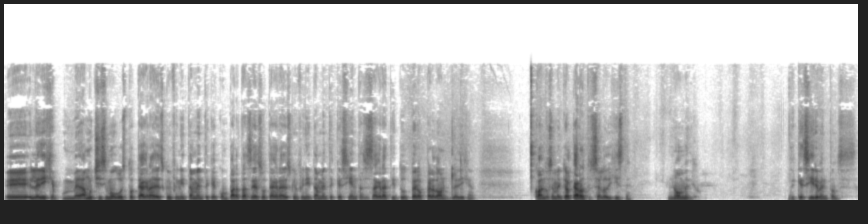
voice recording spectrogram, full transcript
eh, le dije, me da muchísimo gusto, te agradezco infinitamente que compartas eso, te agradezco infinitamente que sientas esa gratitud, pero perdón, le dije, cuando se metió al carro, ¿se lo dijiste? No, me dijo. ¿De qué sirve entonces?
